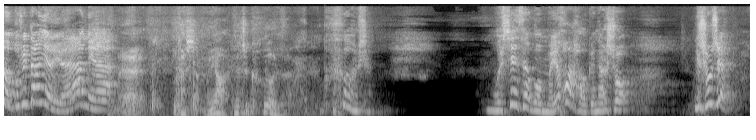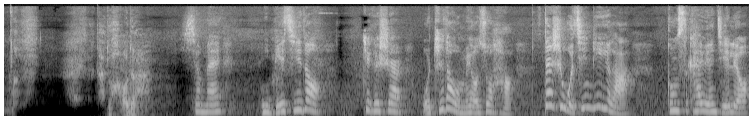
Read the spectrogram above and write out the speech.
怎么不去当演员啊你？小梅，你干什么呀？人家是客人。客人？我现在我没话好跟他说。你出去，态度好点。小梅，你别激动，这个事儿我知道我没有做好，但是我尽力了。公司开源节流，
